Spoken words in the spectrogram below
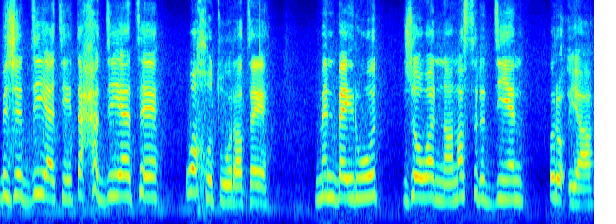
بجدية تحدياته وخطورته. من بيروت جوانا نصر الدين. رؤيا.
